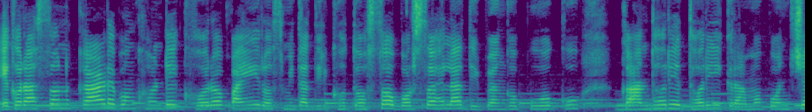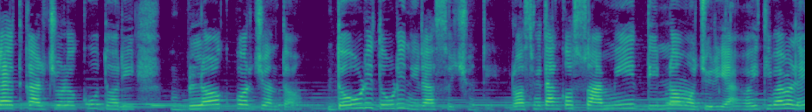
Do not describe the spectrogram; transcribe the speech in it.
ଏକ ରାସନ କାର୍ଡ ଏବଂ ଖଣ୍ଡେ ଘର ପାଇଁ ରଶ୍ମିତା ଦୀର୍ଘ ଦଶ ବର୍ଷ ହେଲା ଦିବ୍ୟାଙ୍ଗ ପୁଅକୁ କାନ୍ଧରେ ଧରି ଗ୍ରାମ ପଞ୍ଚାୟତ କାର୍ଯ୍ୟାଳୟକୁ ଧରି ବ୍ଲକ ପର୍ଯ୍ୟନ୍ତ ଦୌଡ଼ି ଦୌଡ଼ି ନିରାଶ ହୋଇଛନ୍ତି। ରଶ୍ମିତାଙ୍କ ସ୍ୱାମୀ ଦିନ ମଜୁରିଆ। ହୋଇଥିବା ବେଳେ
